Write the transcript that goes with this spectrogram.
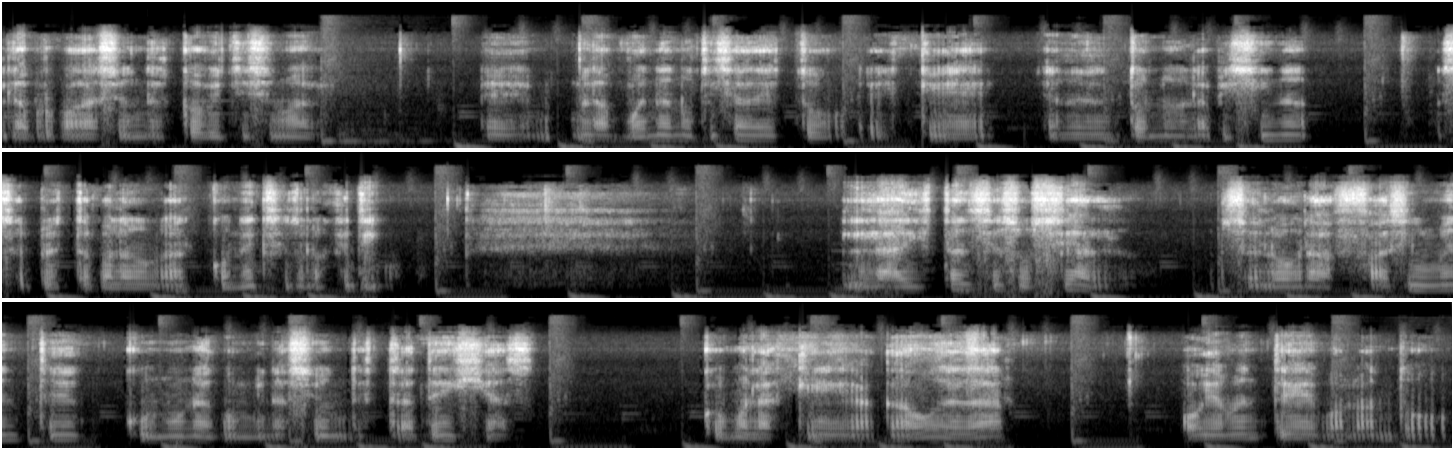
la propagación del COVID-19. Eh, la buena noticia de esto es que en el entorno de la piscina se presta para lograr con éxito el objetivo. La distancia social se logra fácilmente con una combinación de estrategias como las que acabo de dar obviamente evaluando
